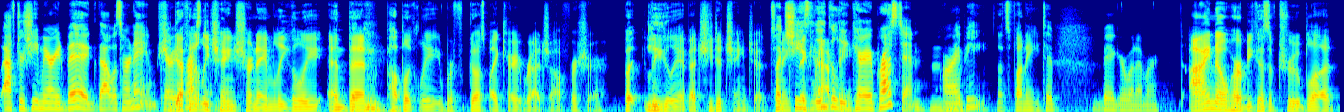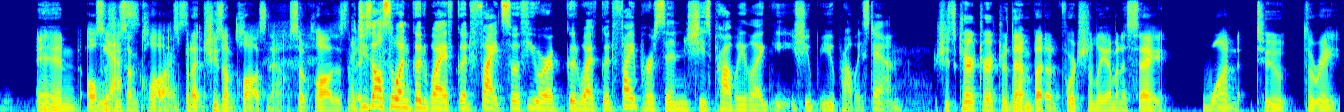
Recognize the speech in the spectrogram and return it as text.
after she married Big. That was her name. She Carrie definitely Preston. changed her name legally and then publicly ref- goes by Carrie Bradshaw for sure. But legally, I bet she did change it. To But make she's Big legally happy. Carrie Preston. Mhm. R.I.P. That's funny. To Big or whatever. I know her because of True Blood, and also Yes, she's on of Claws. course. But I, she's on Claws now, so Claws is the. And big she's thing. also on Good Wife, Good Fight. So if you were a Good Wife, Good Fight person, she's probably like y- she you probably stand. she's a character actor then, but unfortunately, I'm going to say One, two, three.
